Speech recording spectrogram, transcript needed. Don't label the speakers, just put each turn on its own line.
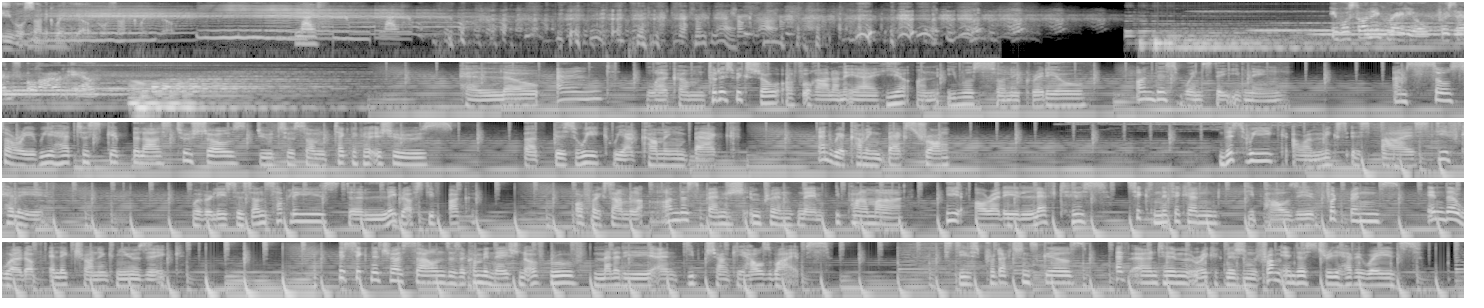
Evosonic Radio.
Live. Live.
Schon klar.
Schon klar.
Evosonic Radio presents Ohral on Air.
Hello and welcome to this week's show of Ohral on Air here on Evosonic Radio on this Wednesday evening. I'm so sorry we had to skip the last two shows due to some technical issues, but this week we are coming back and we're coming back strong This week, our mix is by Steve Kelley, with releases on Sublease, the label of Steve Bug, or for example, on the Spanish imprint named Deepalma, he already left his significant deep footprints in the world of electronic music. His signature sounds is a combination of groove, melody, and deep chunky house vibes. Steve's production skills have earned him recognition from industry heavyweights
